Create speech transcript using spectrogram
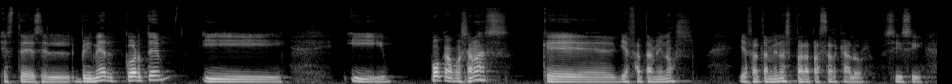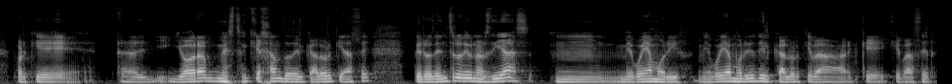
este es el primer corte y, poca cosa más, que ya falta menos. Ya falta menos para pasar calor, sí, sí, porque eh, yo ahora me estoy quejando del calor que hace, pero dentro de unos días mm, me voy a morir, me voy a morir del calor que va, que, va a hacer,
